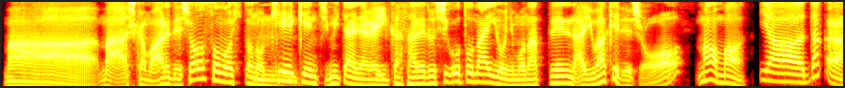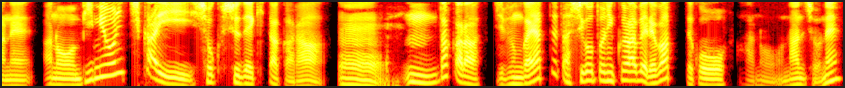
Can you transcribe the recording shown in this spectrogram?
まあ、まあ、しかもあれでしょ？その人の経験値みたいなのが活かされる仕事内容にもなってないわけでしょ？まあまあ、いやーだからね、あの、微妙に近い職種で来たから、うん。うん、だから自分がやってた仕事に比べればってこう、あの、なんでしょうね。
